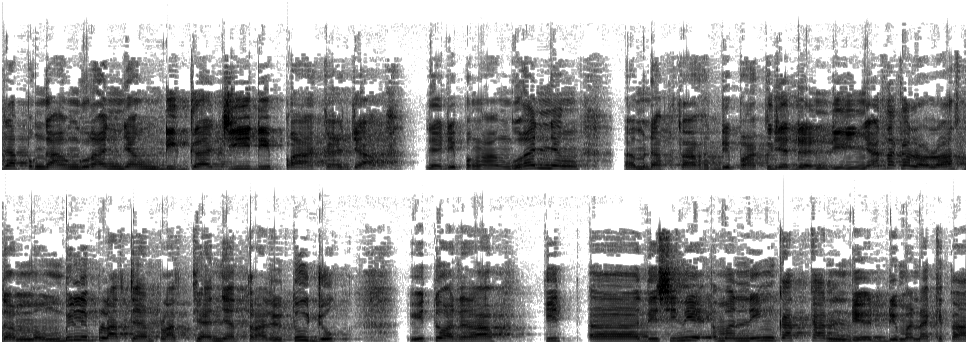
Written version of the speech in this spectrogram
ada pengangguran yang digaji di prakerja. Jadi pengangguran yang eh, mendaftar di prakerja dan dinyatakan lolos dan membeli pelatihan-pelatihan yang telah ditujuk itu adalah kit- eh, di sini meningkatkan di, di mana kita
